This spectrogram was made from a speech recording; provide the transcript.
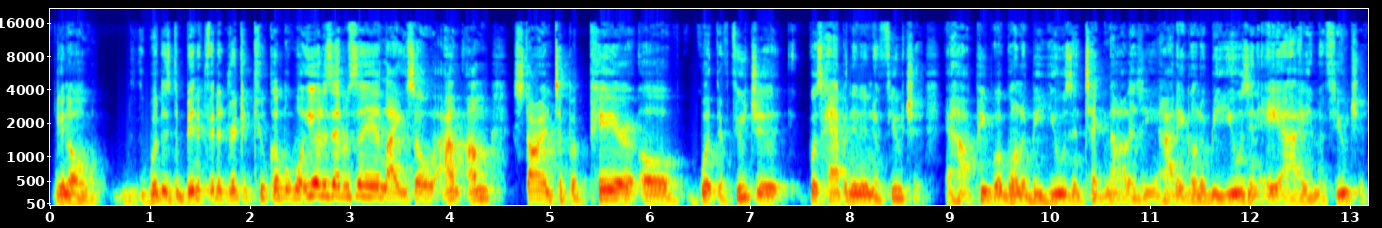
you know, what is the benefit of drinking cucumber water? You understand what I'm saying? Like, so I'm I'm starting to prepare of what the future, what's happening in the future, and how people are going to be using technology and how they're going to be using AI in the future.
